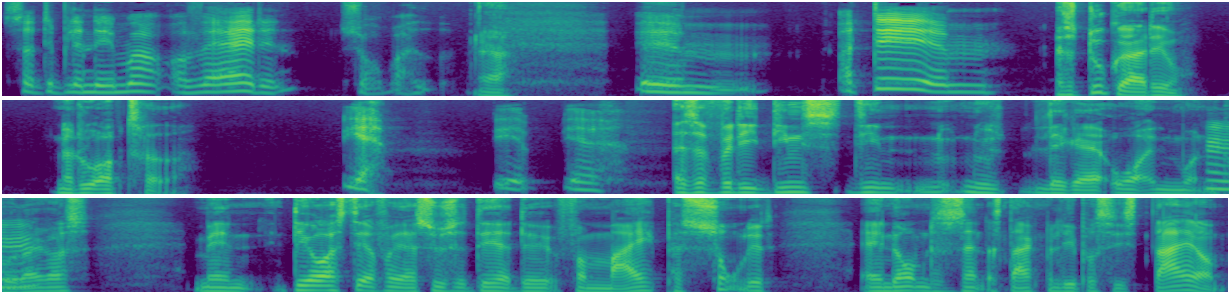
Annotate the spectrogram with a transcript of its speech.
så det bliver nemmere at være i den sårbarhed. Ja. Øhm, og det, øhm, Altså, du gør det jo, når du optræder. ja, ja, ja, Altså, fordi din, din, nu, nu lægger jeg ord i munden mm. på Mhm. dig, ikke også? Men det er også derfor, jeg synes, at det her det for mig personligt er enormt interessant at snakke med lige præcis dig om.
